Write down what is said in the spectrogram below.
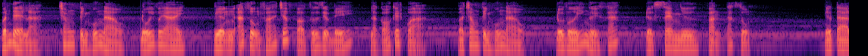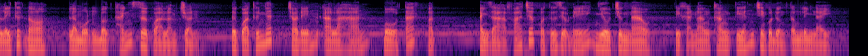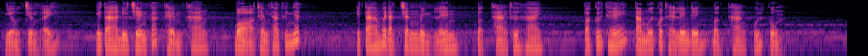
Vấn đề là trong tình huống nào, đối với ai, việc áp dụng phá chấp vào tứ diệu đế là có kết quả và trong tình huống nào, đối với người khác được xem như phản tác dụng. Nếu ta lấy thước đo là một bậc thánh sơ quả làm chuẩn từ quả thứ nhất cho đến a la hán bồ tát phật. Hành giả phá chấp vào tứ diệu đế nhiều chừng nào thì khả năng thăng tiến trên con đường tâm linh này nhiều chừng ấy. Như ta đi trên các thềm thang, bỏ thềm thang thứ nhất, thì ta mới đặt chân mình lên bậc thang thứ hai. Và cứ thế ta mới có thể lên đến bậc thang cuối cùng.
